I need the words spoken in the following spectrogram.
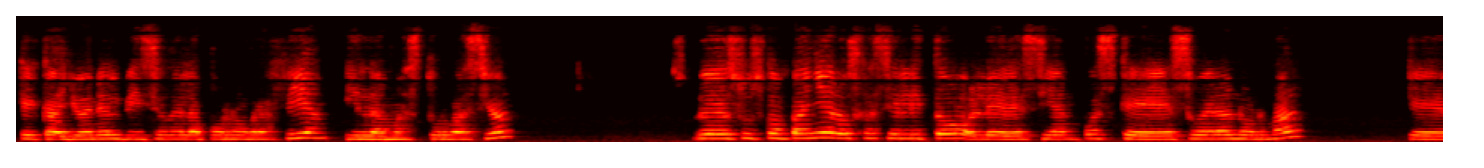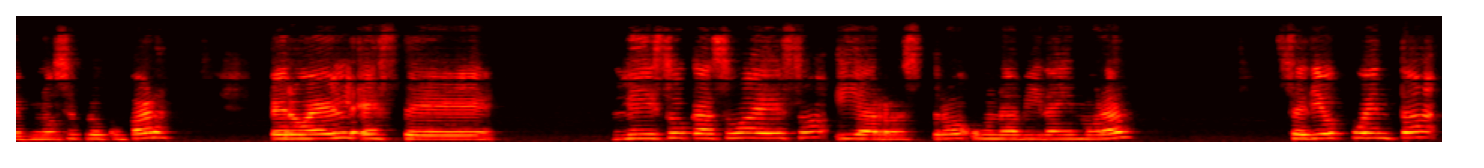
que cayó en el vicio de la pornografía y la masturbación de sus compañeros, Jacielito, le decían pues que eso era normal, que no se preocupara. Pero él, este, le hizo caso a eso y arrastró una vida inmoral. Se dio cuenta,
